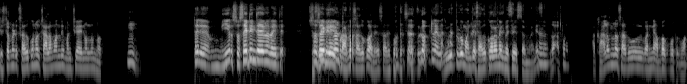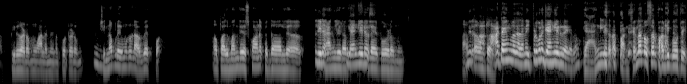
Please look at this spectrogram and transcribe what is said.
సిస్టమేటిక్ చదువుకున్న వాళ్ళు చాలా మంది మంచిగా అయిన వాళ్ళు ఉన్నారు. మీరు సొసైటీని చదివినారు అయితే. సొసైటీ ఇప్పుడు అందరూ చదువుకోవాలి చదువుకోవద్దు. చదువుకోవట్లేదా? యూత్కు మంచిగా చదువుకోవాలనే మెసేజ్ ఇస్తాం కానీ అప్పుడు ఆ కాలంలో చదువు ఇవన్నీ అవ్వకపోతుంది మనం తిరగడం వాళ్ళని కొట్టడం. చిన్నప్పుడు ఏముంటుండే అవే ఎక్కువ. పది మంది వేసుకోగానే పెద్ద leader. Gang leader Gang leaders. అయిపోవడం అట్లా ఆ- టైంలో కదా ఇప్పుడు కూడా గ్యాంగ్ లీడరే కదా? గ్యాంగ్ లీడర్ ఫంక్షన్లలో వస్తారు పబ్లిక్ పోతాయి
